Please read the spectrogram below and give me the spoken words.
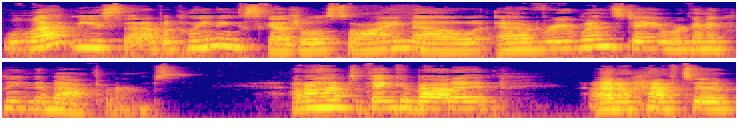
Let me set up a cleaning schedule so I know every Wednesday we're going to clean the bathrooms. I don't have to think about it. I don't have to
